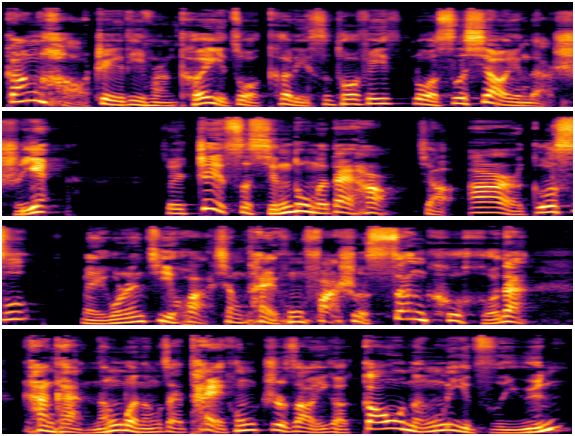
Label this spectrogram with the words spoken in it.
刚好这个地方可以做克里斯托菲洛斯效应的实验，所以这次行动的代号叫阿尔戈斯。美国人计划向太空发射三颗核弹，看看能不能在太空制造一个高能粒子云。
